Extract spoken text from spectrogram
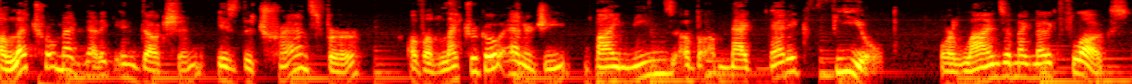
Electromagnetic induction is the transfer of electrical energy by means of a magnetic field or lines of magnetic flux,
